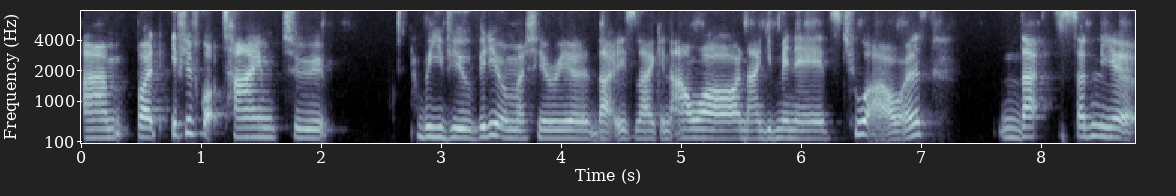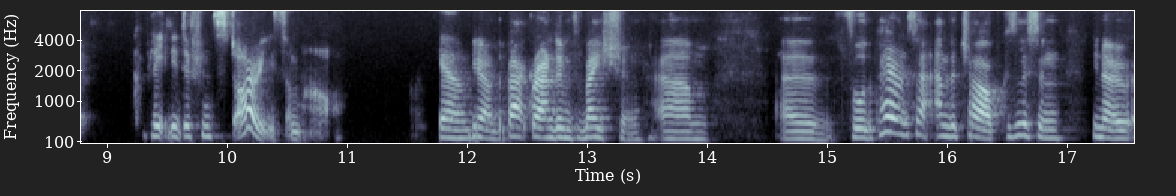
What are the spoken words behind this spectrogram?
Um, but if you've got time to review video material that is like an hour, 90 minutes, two hours, that's suddenly a completely different story somehow yeah. Yeah the background information um, uh, for the parents and the child. Because listen you know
